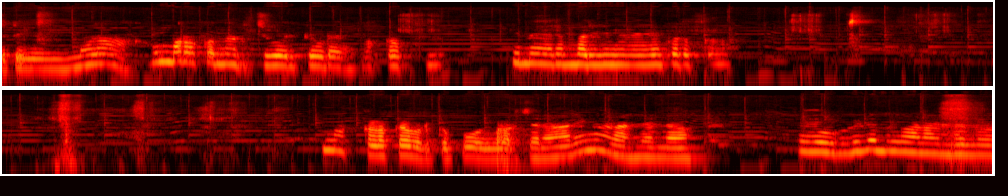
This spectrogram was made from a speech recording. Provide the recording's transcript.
വെച്ചിട്ട് നമ്മളാ ഉമ്മറൊക്കെ ഒന്ന് അടിച്ചു പോരിക്കൂടെ മക്കൾക്ക് ഈ നേരം വരെ ഇങ്ങനെ കിടക്കണം. മക്കളൊക്കെ എവിടേക്ക് പോയി? കുറച്ചേരം ആരെയും കാണാനില്ലല്ലോ. ഏ ഉള്ളിലൊന്നും കാണാനില്ലല്ലോ.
